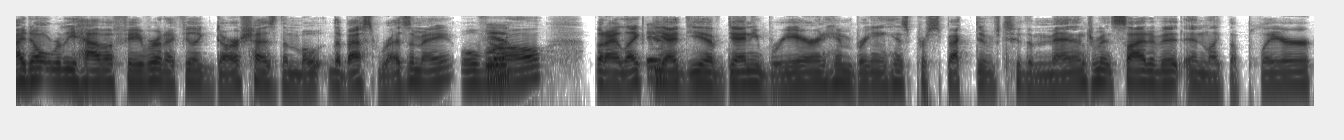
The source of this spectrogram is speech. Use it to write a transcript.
I don't really have a favorite. I feel like Darche has the mo- the best resume overall, but I like the idea of Danny Briere and him bringing his perspective to the management side of it and like the player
